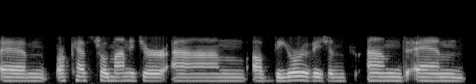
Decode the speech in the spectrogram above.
um, orchestral manager um, of the Eurovisions. And um,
